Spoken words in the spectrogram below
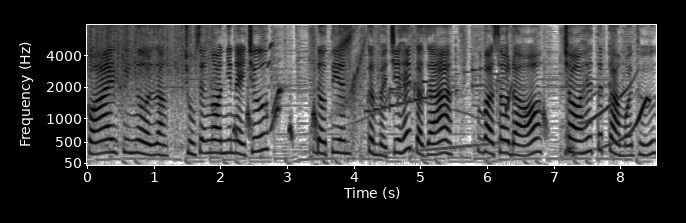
Có ai khi ngờ rằng chúng sẽ ngon như này chứ? Đầu tiên, cần phải chia hết cả ra. Và sau đó, cho hết tất cả mọi thứ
